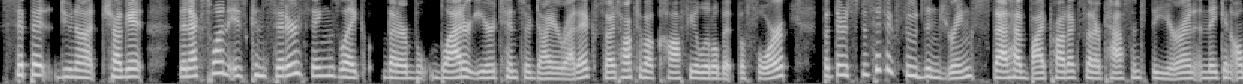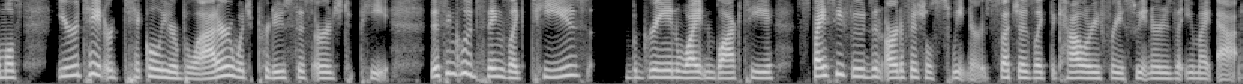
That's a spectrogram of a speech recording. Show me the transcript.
sip it, do not chug it. The next one is consider things like that are bladder irritants or diuretics. So I talked about coffee a little bit before, but there's specific foods and drinks that have byproducts that are passed into the urine and they can almost irritate or tickle your bladder, which produce this urge to pee. This includes things like teas, green, white, and black tea, spicy foods, and artificial sweeteners, such as like the calorie free sweeteners that you might add.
